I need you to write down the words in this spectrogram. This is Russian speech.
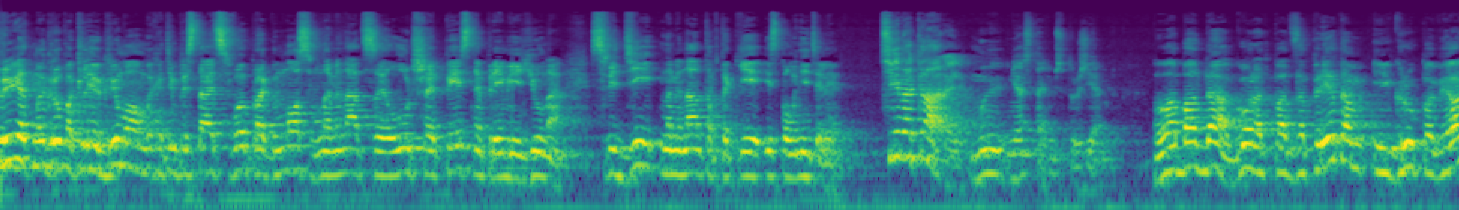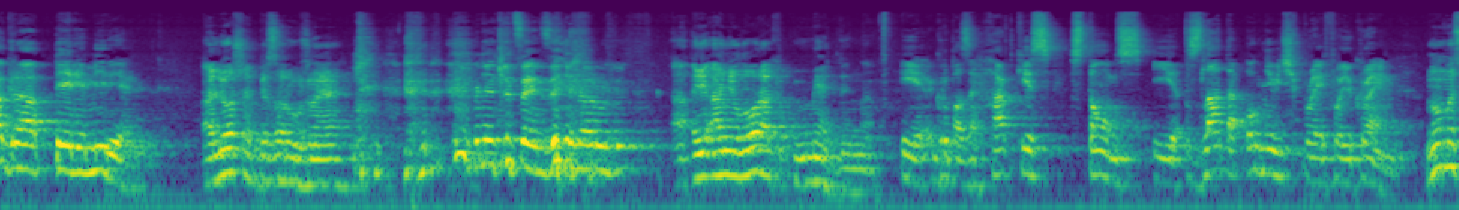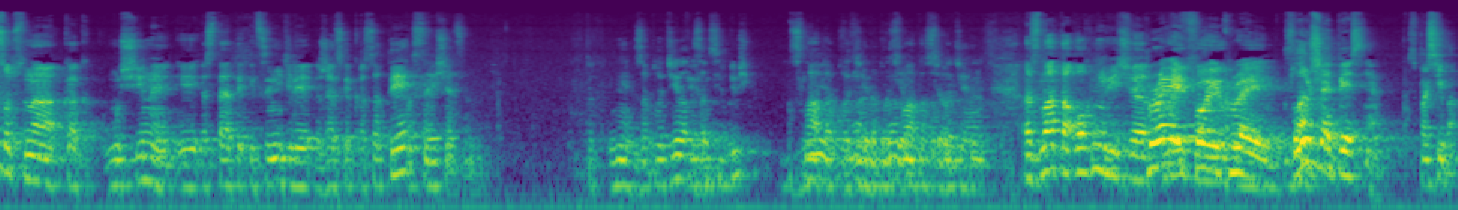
Привет, мы группа Клею Грюмова. Мы хотим представить свой прогноз в номинации «Лучшая песня» премии Юна. Среди номинантов такие исполнители. Тина Кароль, мы не останемся друзьями. Лобода, город под запретом и группа Виагра Перемирие. Алеша Безоружная. Нет лицензии на оружие. А- И Ани Лорак медленно. И группа The Hard Kiss, Stones и Злата Огневич Pray for Ukraine. Ну, мы, собственно, как мужчины и эстеты и ценители женской красоты. Посовещаться. Не, заплатила за? Злата платила, Злата Злата платила. заплатила. Злата Огневич. э, Pray for Ukraine. Лучшая песня. Спасибо.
